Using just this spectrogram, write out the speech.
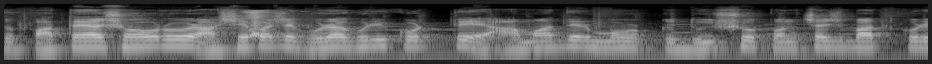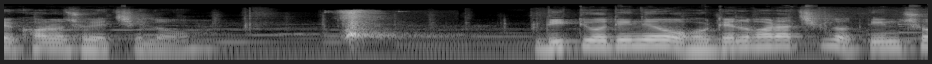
তো পাতায়া শহর ওর আশেপাশে ঘোরাঘুরি করতে আমাদের মোট দুইশো পঞ্চাশ বাদ করে খরচ হয়েছিল। দ্বিতীয় দিনেও হোটেল ভাড়া ছিল তিনশো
